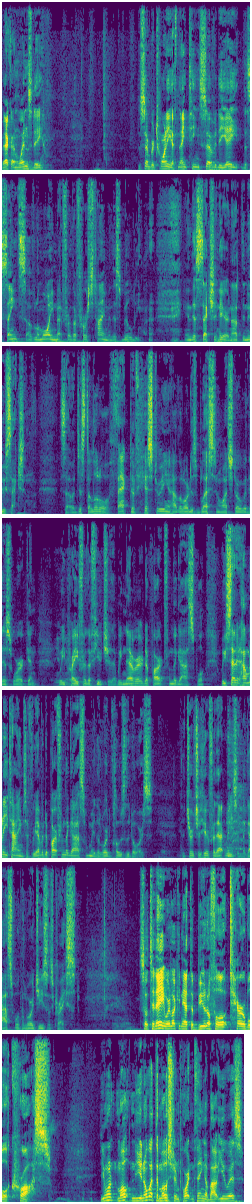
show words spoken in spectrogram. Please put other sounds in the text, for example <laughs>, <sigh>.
Back on Wednesday, December 20th, 1978, the Saints of Lemoyne met for the first time in this building, <laughs> in this section here, not the new section. So, just a little fact of history and how the Lord has blessed and watched over this work. And we pray for the future that we never depart from the gospel. We've said it how many times? If we ever depart from the gospel, may the Lord close the doors. The church is here for that reason the gospel of the Lord Jesus Christ. So today we're looking at the beautiful, terrible cross. You, want, you know what the most important thing about you is?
